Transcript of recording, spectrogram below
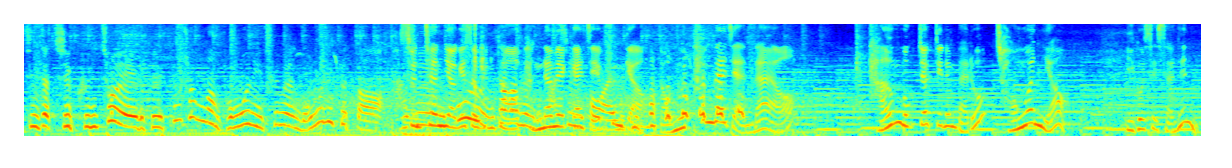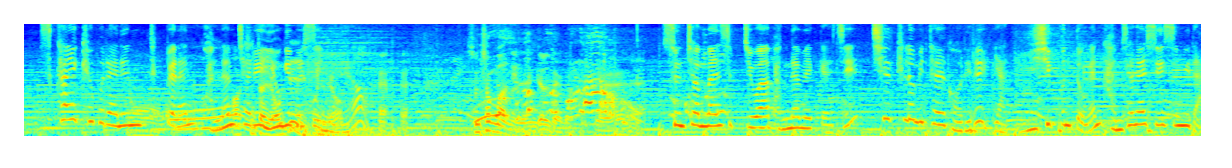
진짜 집 근처에 이렇게 펜션만 병원이 있으면 너무 좋겠다. 다시 서울로 순천역에서부터 이사 가면 와야지. 풍경 너무 탐나지 않나요? 다음 목적지는 바로 정원역. 이곳에서는 스카이큐브라는 어. 특별한 아, 관람차를 진짜 이용해 볼 수 있군요. 있는데요. 순천만으로 연결되고. 네. 순천만 습지와 박람회까지 7km의 거리를 약 20분 동안 감상할 수 있습니다.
